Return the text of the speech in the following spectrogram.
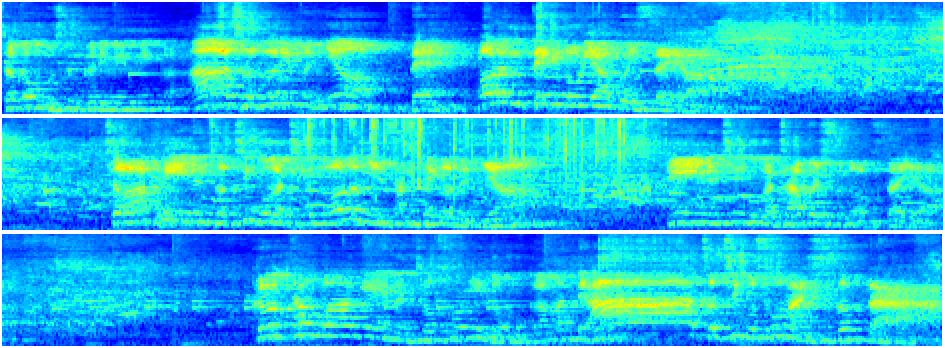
저건 무슨 그림입니까? 아 저 그림은요 네 얼음 땡놀이 하고 있어요 저 앞에 있는 저 친구가 지금 얼음인 상태거든요 뒤에 있는 친구가 잡을 수가 없어요 그렇다고 하기에는 저 손이 너무 까만데 아 저 친구 손 안 씻었다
